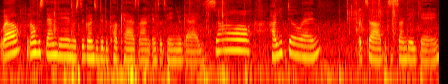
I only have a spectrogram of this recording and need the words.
Well, notwithstanding, we're still going to do the podcast and entertain you guys. So, how you doing? What's up? It's a Sunday again,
